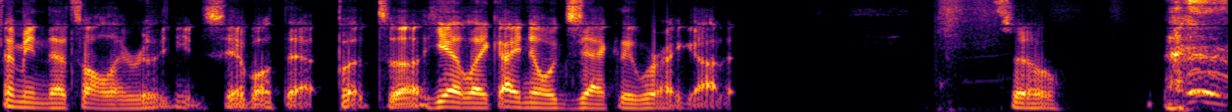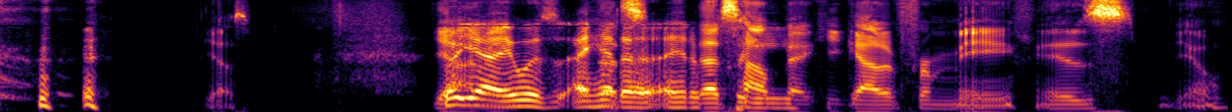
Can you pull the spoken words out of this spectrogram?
I mean, that's all I really need to say about that. But uh, yeah, like I know exactly where I got it. So, Yes. but yeah, I it was. I had a. I had a that's pretty, how Becky got it from me. Is you know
